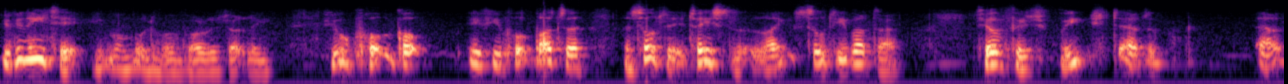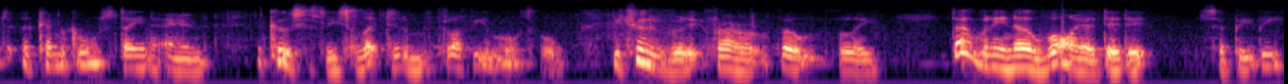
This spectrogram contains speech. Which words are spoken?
You can eat it, he mumbled apologetically. If you put got if you put butter and salt in it, it tastes like salty butter. Silverfish reached out a, out a chemical stained hand and cautiously selected a fluffy morsel. He chewed it thoughtfully. Don't really know why I did it, said Peepee,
